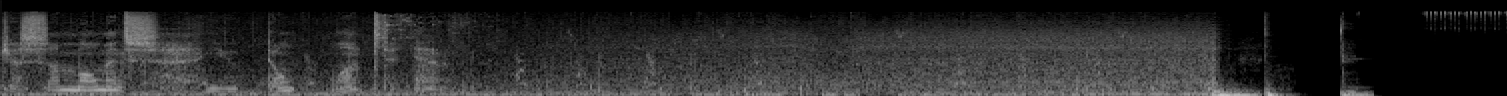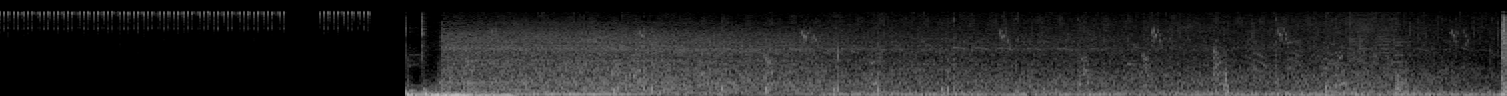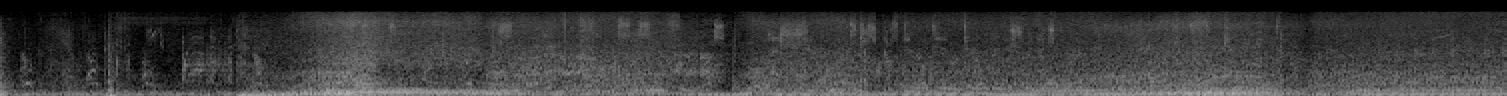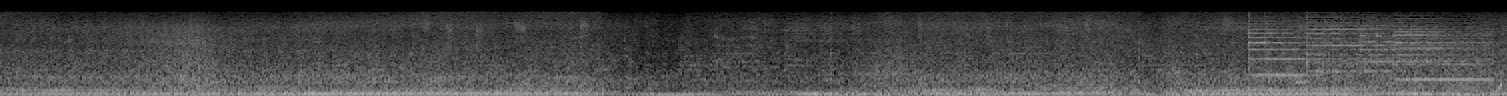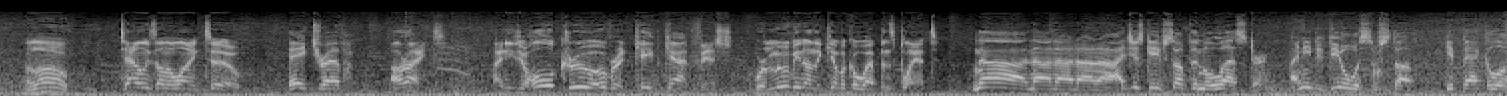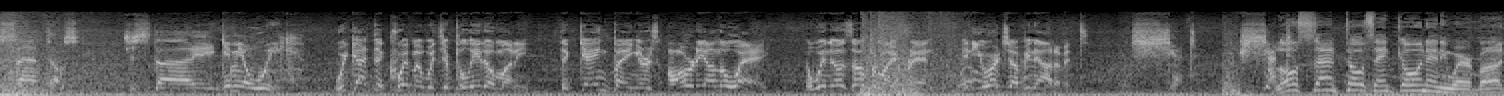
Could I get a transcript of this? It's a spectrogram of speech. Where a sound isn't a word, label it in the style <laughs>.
just some moments you don't want to end. Hello? Townley's on the line too. Hey, Trev. All right. I need your whole crew over at Cape Catfish. We're moving on the chemical weapons plant. Nah, nah, nah, nah, nah. I just gave something to Lester. I need to deal with some stuff. Get back to Los Santos. Just, uh, give me a week. We got the equipment with your Paleto money. The gangbanger's already on the way. The window's open, my friend, and you are jumping out of it. Shit. Shit! Los Santos ain't going anywhere, bud.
